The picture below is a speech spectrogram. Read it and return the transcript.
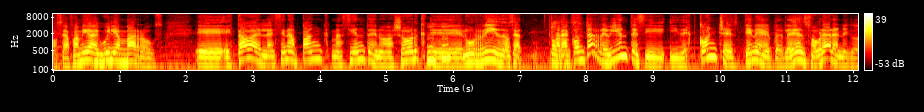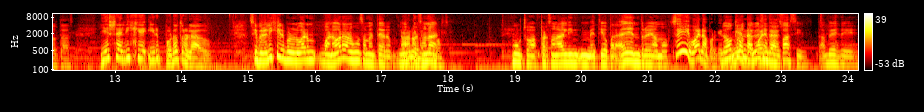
o sea, fue amiga de William Burroughs. Eh, estaba en la escena punk naciente de Nueva York, eh, Lou Reed, o sea, Todos. para contar revientes y, y desconches, tiene, le deben sobrar anécdotas. Y ella elige ir por otro lado. Sí, pero elige ir por un lugar, bueno, ahora nos vamos a meter, más Ah, personal. metemos. Mucho más personal y metido para adentro, digamos. Sí, bueno, porque Lo otro también da tal vez es más fácil, tal vez de...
